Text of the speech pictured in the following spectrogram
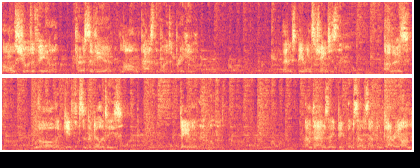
almost sure to fail, persevere long past the point of breaking. That experience changes them. Others, with all the gifts and abilities, fail in that moment. Sometimes they pick themselves up and carry on.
